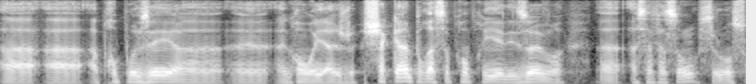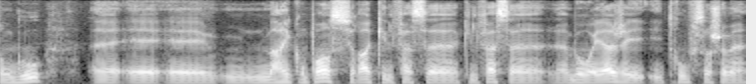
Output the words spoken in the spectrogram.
à, proposer un, grand voyage. Chacun pourra s'approprier les œuvres euh, à, sa façon, selon son goût. Euh, et, ma récompense sera qu'il fasse, fasse un, beau voyage et il trouve son chemin.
